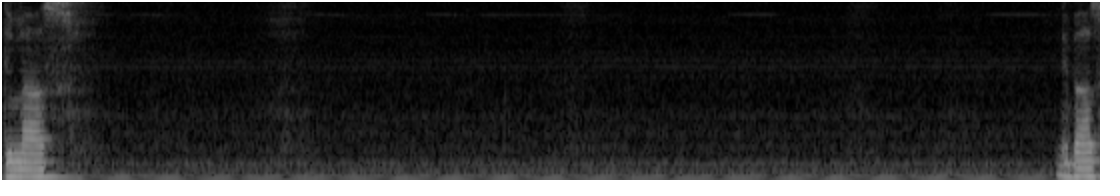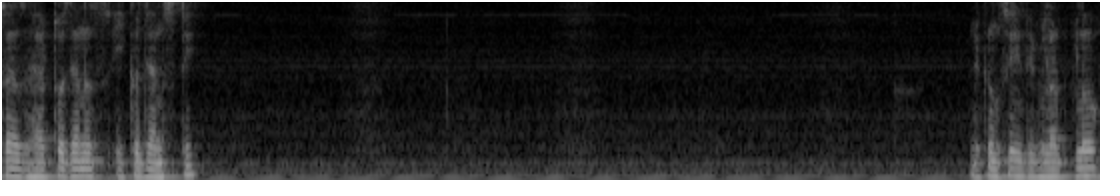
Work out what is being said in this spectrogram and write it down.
the mass The mass has heterogeneous echogenicity. You can see the blood flow.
